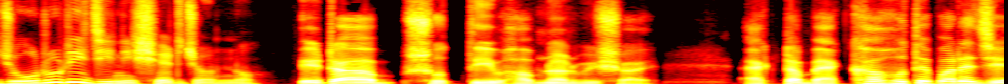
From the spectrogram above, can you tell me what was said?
জরুরি জিনিসের জন্য? এটা সত্যিই ভাবনার বিষয়। একটা ব্যাখ্যা হতে পারে যে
